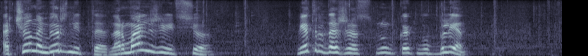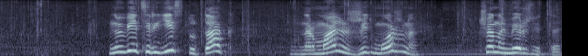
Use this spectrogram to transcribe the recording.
А чё намерзнет-то? Нормально же ведь все. Ветра даже, ну, как бы, блин. Ну, ветер есть, ну так. Нормально, жить можно. Чё намерзнет-то?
